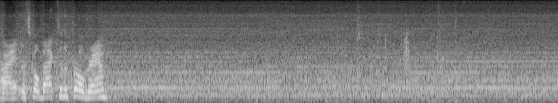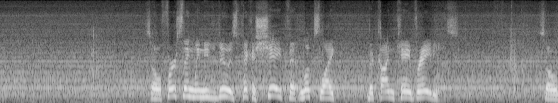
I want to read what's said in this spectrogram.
All right, let's go back to the program. So first thing we need to do is pick a shape that looks like the concave radius. So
